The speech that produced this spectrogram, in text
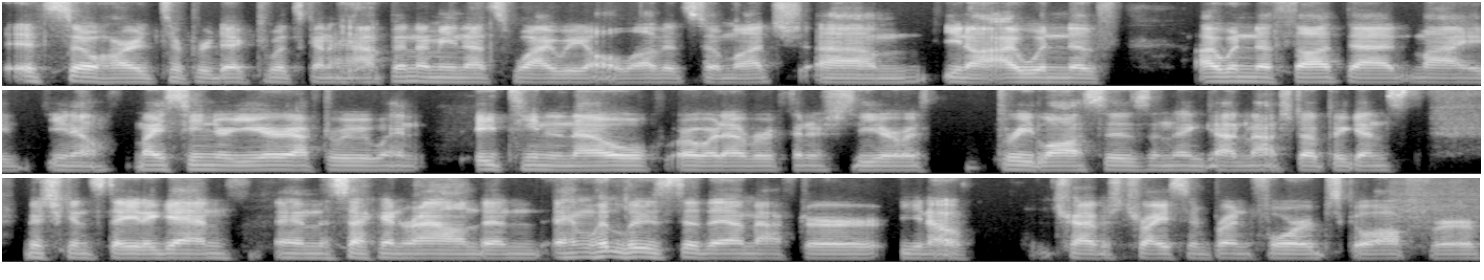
it's so hard to predict what's going to yeah. happen. I mean, that's why we all love it so much. Um, you know, I wouldn't have, I wouldn't have thought that my, you know, my senior year after we went 18 and 0 or whatever, finished the year with three losses, and then got matched up against Michigan State again in the second round, and and would lose to them after you know Travis Trice and Bryn Forbes go off for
